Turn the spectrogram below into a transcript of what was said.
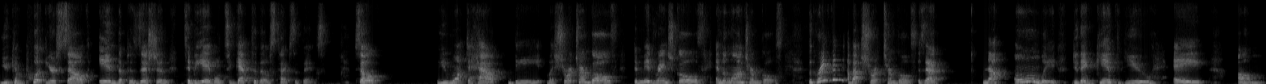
you can put yourself in the position to be able to get to those types of things. So you want to have the, the short-term goals, the mid-range goals, and the long-term goals. The great thing about short-term goals is that not only do they give you a um,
